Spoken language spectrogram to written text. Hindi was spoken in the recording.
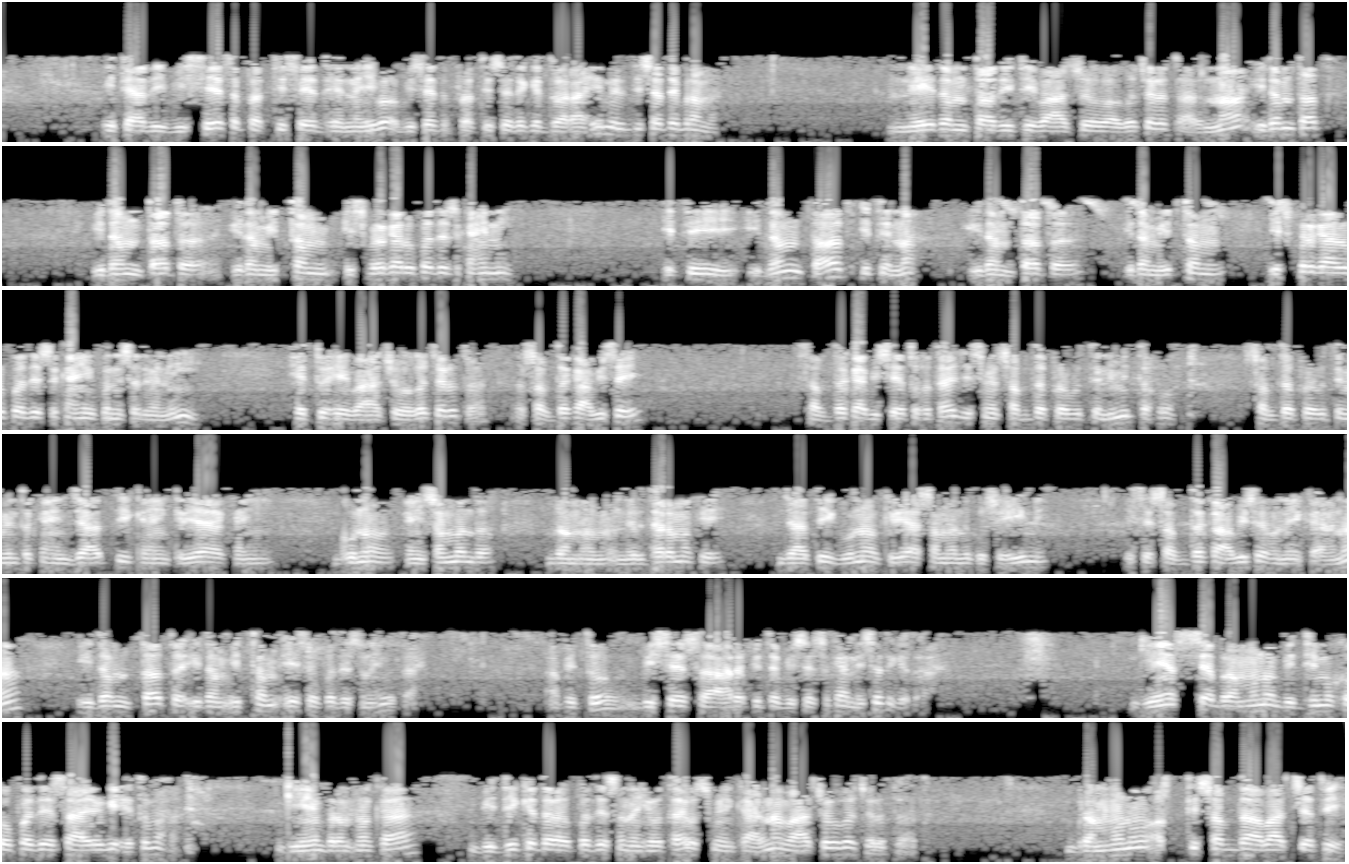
इत्यादि विशेष प्रतिषेध है नहीं वो, विशेष प्रतिषेध के द्वारा ही निर्दिशत है ब्रह्म। नेदम तद इति वाचो अगोचर न इदम तत् इदम तत् इदम इतम इस प्रकार उपदेश कहीं नहीं। इति इदम तत् इति न इदम तत् इदम इतम इस प्रकार उपदेश कहीं उपनिषद में नहीं। हेतु है वाचो अगोचर शब्द का विषय। शब्द का विषय तो होता है जिसमें शब्द प्रवृत्ति निमित्त हो। शब्द प्रवृत्ति में तो कहीं जाति, कहीं क्रिया, कहीं गुण, कहीं संबंध, ब्रह्म निर्धर्म के। जाति, गुण, क्रिया संबंध कुछ ही नहीं। इसे शब्द का अविषय होने का न इदम तत्, इदम इथम ऐसे उपदेश नहीं होता है। अभी तो विशेष आरोपित विशेष का निषेध के द्वारा ज्ञ से ब्रह्मण विधि मुख उपदेश आयोग हेतु ज्ञ ब्रह्म का विधि के द्वारा उपदेश नहीं होता है, उसमें कारण वाचो गोचर ब्रह्मणो अस्थि शब्द अवाच्यते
